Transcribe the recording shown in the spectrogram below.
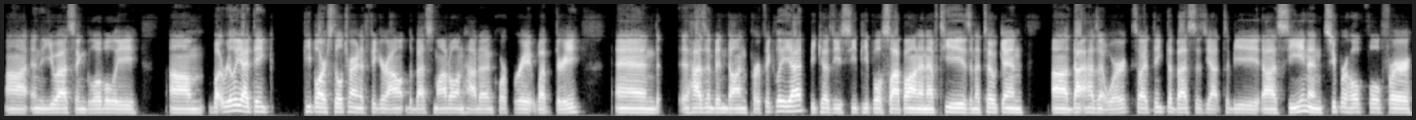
uh, in the U.S. and globally. Um, but really, I think people are still trying to figure out the best model on how to incorporate Web three, and it hasn't been done perfectly yet because you see people slap on NFTs and a token. Uh, that hasn't worked. So I think the best is yet to be uh, seen, and super hopeful for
